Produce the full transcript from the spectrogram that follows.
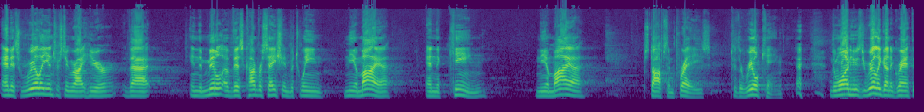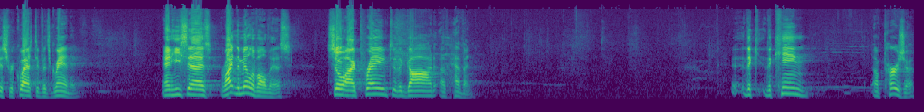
And it's really interesting right here that in the middle of this conversation between Nehemiah and the king, Nehemiah stops and prays to the real king, the one who's really going to grant this request if it's granted. And he says, right in the middle of all this, so I prayed to the God of heaven. The, the king of Persia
